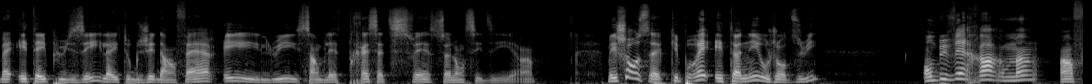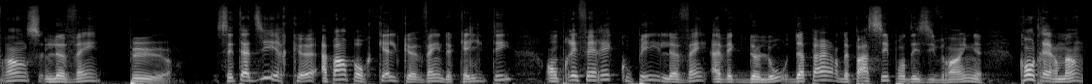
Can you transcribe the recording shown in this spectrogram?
ben, était épuisé, il a été obligé d'en faire et lui, semblait très satisfait selon ses dires. Mais chose qui pourrait étonner aujourd'hui, on buvait rarement en France le vin pur. C'est-à-dire que, à part pour quelques vins de qualité, on préférait couper le vin avec de l'eau de peur de passer pour des ivrognes, contrairement,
